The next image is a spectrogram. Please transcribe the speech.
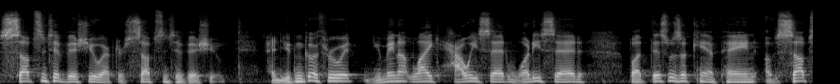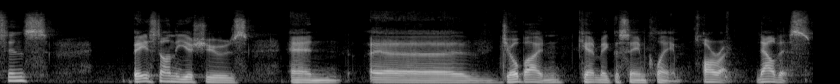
substantive issue after substantive issue. And you can go through it. You may not like how he said what he said, but this was a campaign of substance based on the issues And uh, Joe Biden can't make the same claim. All right, now this.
